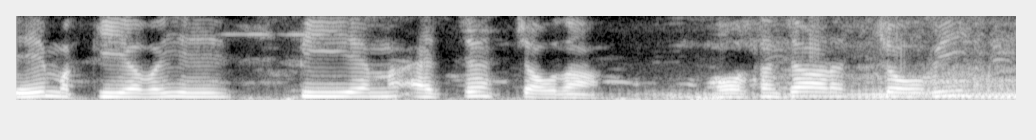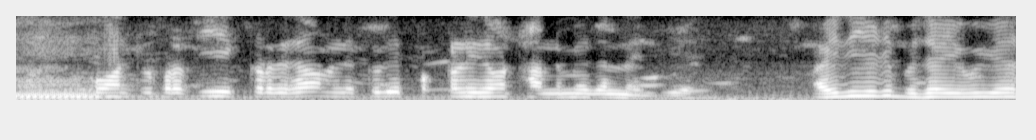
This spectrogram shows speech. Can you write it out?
ਇਹ ਮੱਕੀ ਆ ਬਈ ਇਹ PMH 14 ਔਸਤਨ ਝਾੜ 24 ਕੁਇੰਟਲ ਪ੍ਰਤੀ ਏਕੜ ਦੇ ਹਿਸਾਬ ਨਾਲ ਨਿਕਲਦੀ ਪੱਕਣ ਲਈ ਤਾਂ 98 ਦਿਨ ਲੈਂਦੀ ਹੈ ਇਹ। ਇਹਦੀ ਜਿਹੜੀ ਬਜਾਈ ਹੋਈ ਹੈ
